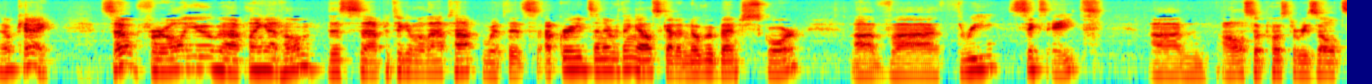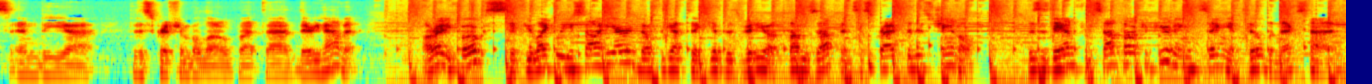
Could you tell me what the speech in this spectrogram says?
Okay. So, for all you uh, playing at home, this uh, particular laptop with its upgrades and everything else got a NovaBench score of uh, 368. Um, I'll also post the results in the, uh, the description below, but uh, there you have it. Alrighty folks, if you like what you saw here, don't forget to give this video a thumbs up and subscribe to this channel. This is Dan from South Southpaw Computing saying until the next time.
